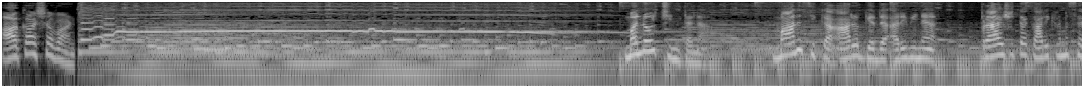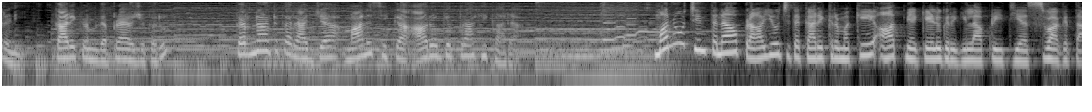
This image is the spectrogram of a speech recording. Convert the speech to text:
ಆಕಾಶವಾಣಿ. ಮನೋಚಿಂತನ ಮಾನಸಿಕ ಆರೋಗ್ಯದ ಅರಿವಿನ ಪ್ರಾಯೋಜಿತ ಕಾರ್ಯಕ್ರಮ ಸರಣಿ. ಕಾರ್ಯಕ್ರಮದ ಪ್ರಾಯೋಜಕರು ಕರ್ನಾಟಕ ರಾಜ್ಯ ಮಾನಸಿಕ ಆರೋಗ್ಯ ಪ್ರಾಧಿಕಾರ. ಮನೋಚಿಂತನ ಪ್ರಾಯೋಜಿತ ಕಾರ್ಯಕ್ರಮಕ್ಕೆ ಆತ್ಮೀಯ ಕೇಳುಗರಿಗೆಲ್ಲ ಪ್ರೀತಿಯ ಸ್ವಾಗತ.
